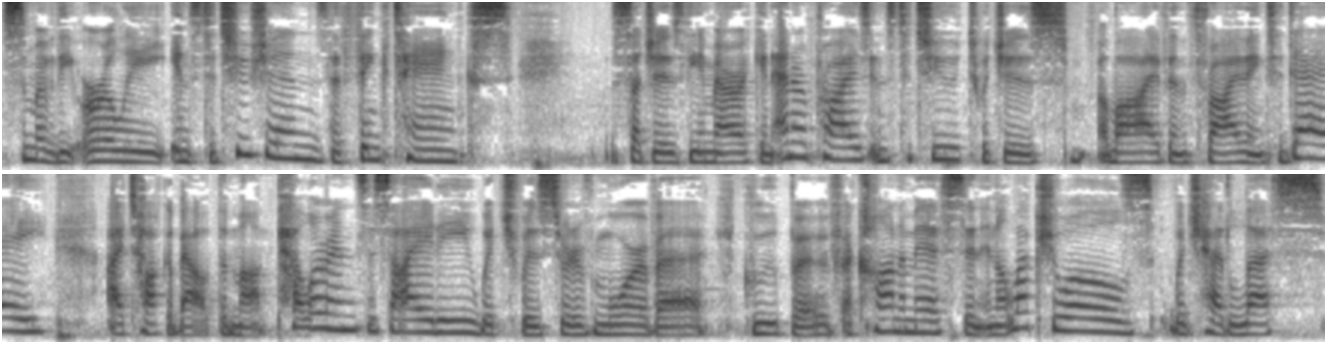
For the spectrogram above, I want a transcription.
some of the early institutions, the think tanks, such as the American Enterprise Institute, which is alive and thriving today. I talk about the Mont Pelerin Society, which was sort of more of a group of economists and intellectuals, which had less,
